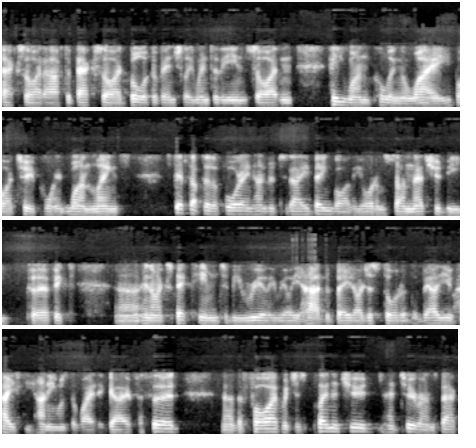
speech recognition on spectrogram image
backside after backside. Bullock eventually went to the inside, and he won pulling away by 2.1 lengths. Steps up to the 1400 today, being by the autumn sun. That should be perfect. Uh, and I expect him to be really, really hard to beat. I just thought at the value, Hasty Honey was the way to go. For third, uh, the five, which is Plenitude, had two runs back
